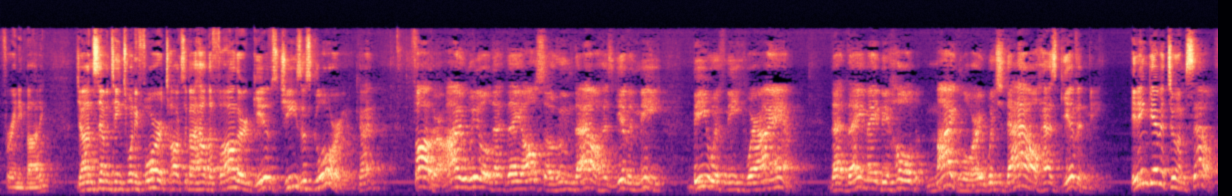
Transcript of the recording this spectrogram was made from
for anybody. John 17 24 talks about how the Father gives Jesus glory. Okay? Father, I will that they also, whom thou hast given me, be with me where I am, that they may behold my glory, which thou hast given me. He didn't give it to himself,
